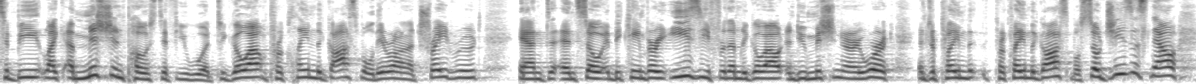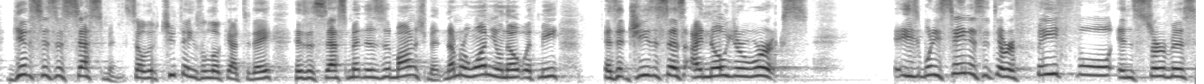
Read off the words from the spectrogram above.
to be like a mission post, if you would, to go out and proclaim the gospel. They were on a trade route, and, and so it became very easy for them to go out and do missionary work and to proclaim the, proclaim the gospel. So Jesus now gives his assessment. So the two things we'll look at today his assessment and his admonishment. Number one, you'll note with me, is that Jesus says, I know your works. He's, what he's saying is that they were faithful in service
